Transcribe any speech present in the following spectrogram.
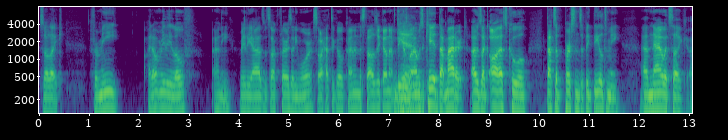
So like, for me, I don't really love any really ads with soccer players anymore. So I had to go kind of nostalgic on it because when I was a kid, that mattered. I was like, oh, that's cool. That's a person's a big deal to me. And now it's like, oh,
